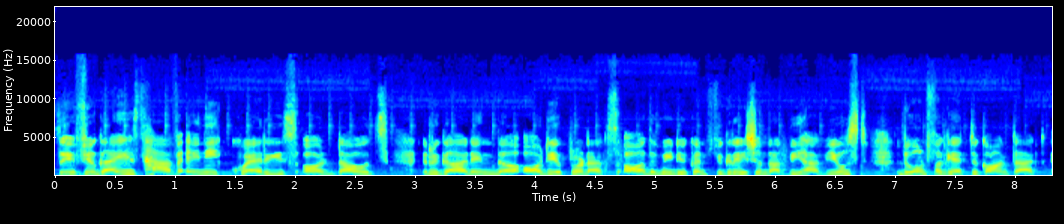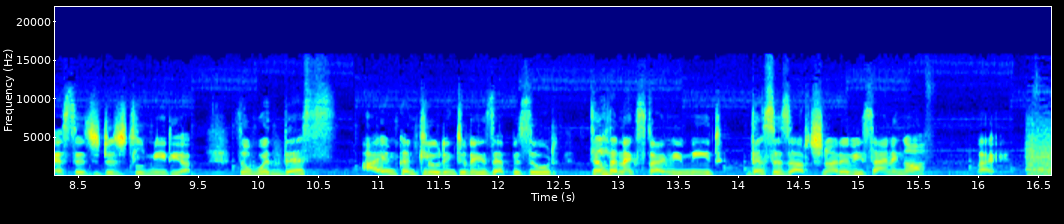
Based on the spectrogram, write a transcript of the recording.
So if you guys have any queries or doubts regarding the audio products or the video configuration that we have used, don't forget to contact SH Digital Media. So with this, I am concluding today's episode. Till the next time we meet, this is Archana Ravi signing off. Bye.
